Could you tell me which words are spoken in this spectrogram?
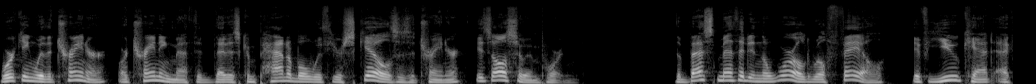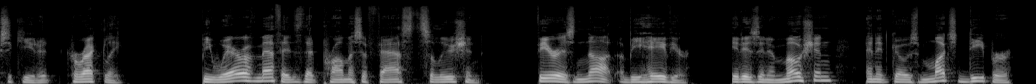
Working with a trainer or training method that is compatible with your skills as a trainer is also important. The best method in the world will fail if you can't execute it correctly. Beware of methods that promise a fast solution. Fear is not a behavior, it is an emotion and it goes much deeper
